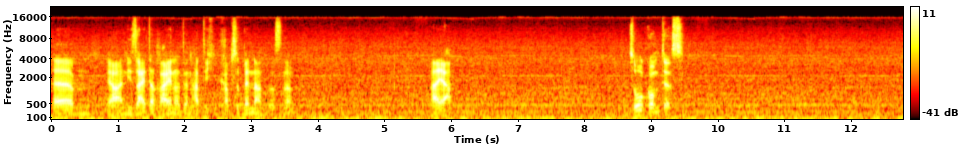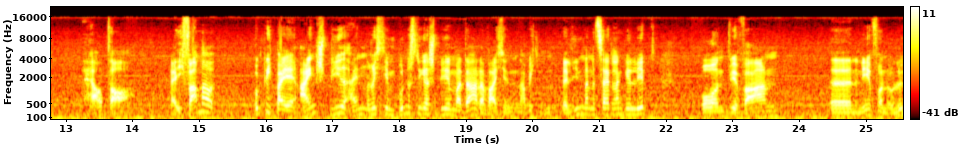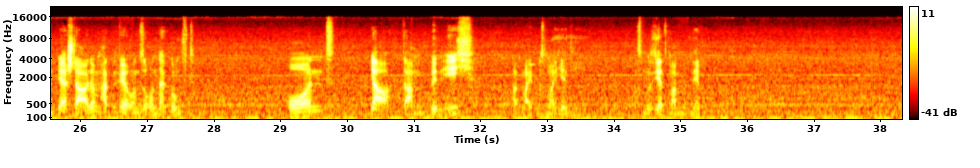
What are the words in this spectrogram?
ähm, ja, in die Seite rein und dann hatte ich einen Kapselbänderanriss, ne? Ah ja. So kommt es. Hertha. Ich war mal wirklich bei einem Spiel, einem richtigen Bundesligaspiel mal da. Da war ich in, habe ich in Berlin mal eine Zeit lang gelebt. Und wir waren äh, in der Nähe von Olympiastadion, hatten wir unsere Unterkunft. Und ja, dann bin ich. Warte mal, ich muss mal hier die. Das muss ich jetzt mal mitnehmen.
